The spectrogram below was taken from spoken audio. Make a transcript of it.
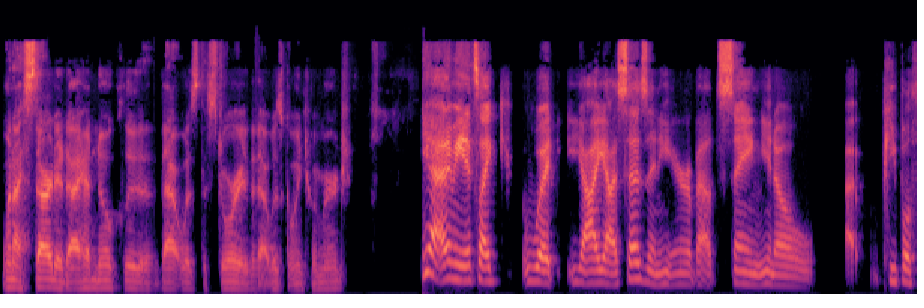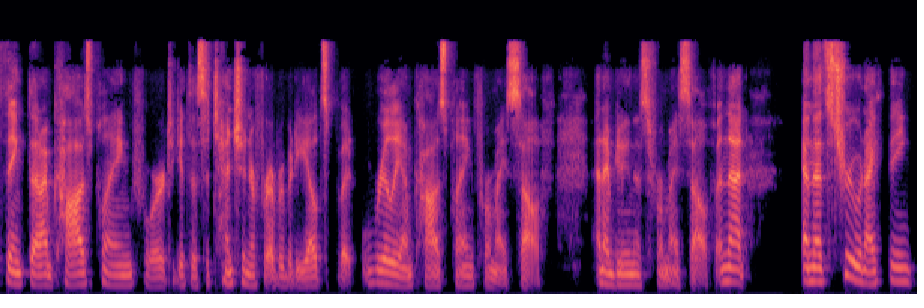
when I started, I had no clue that that was the story that was going to emerge. Yeah, I mean, it's like what Yaya says in here about saying, you know, Uh, people think that I'm cosplaying for to get this attention or for everybody else, but really I'm cosplaying for myself and I'm doing this for myself. And that and that's true and I think,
